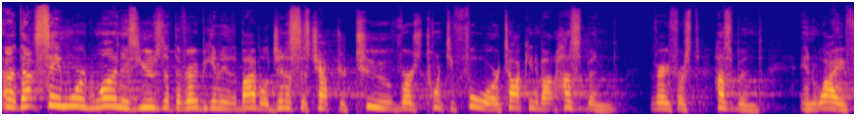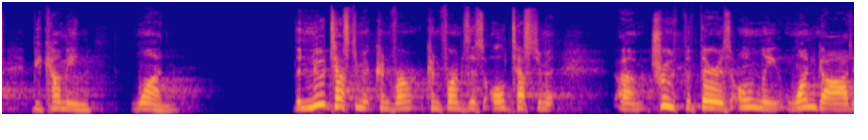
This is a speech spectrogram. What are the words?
uh, that same word one is used at the very beginning of the Bible, Genesis chapter 2, verse 24, talking about husband, the very first husband and wife becoming one. The New Testament confirms this Old Testament um, truth that there is only one God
